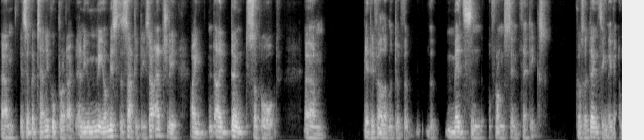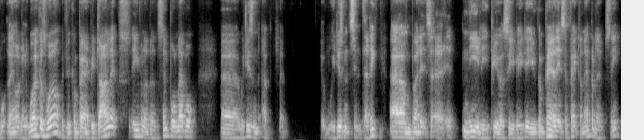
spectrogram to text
Um, it's a botanical product, and you, you miss the subtlety. So actually, I I don't support um, the development of the the medicine from synthetics because I don't think they're going to, they're not going to work as well if you compare Epidiolex, even at a simple level, uh, which isn't a, a, which isn't synthetic, um, but it's a, it, nearly pure CBD. You compare its effect on epilepsy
